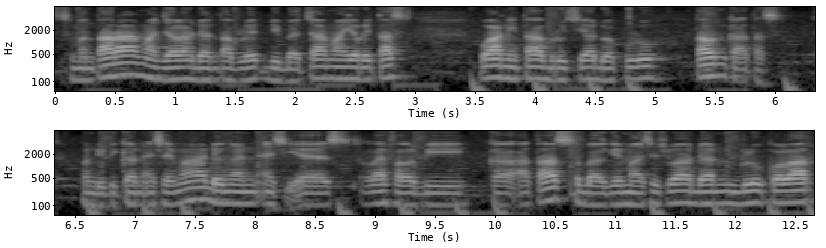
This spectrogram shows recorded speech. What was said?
Sementara majalah dan tablet dibaca mayoritas wanita berusia 20 tahun ke atas. Pendidikan SMA dengan SIS level B ke atas sebagai mahasiswa dan blue collar.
